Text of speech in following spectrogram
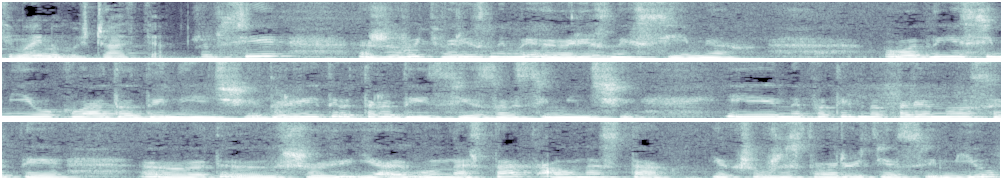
сімейного щастя. Всі живуть в різними, різних сім'ях. В одній сім'ї уклад один інший, в другій традиції зовсім інші. І не потрібно переносити, е, що я, у нас так, а у нас так. Якщо вже створюєте сім'ю,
